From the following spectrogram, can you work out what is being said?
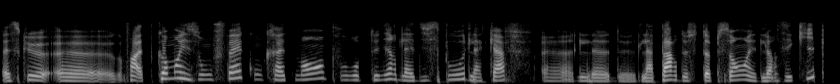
Parce que, enfin, comment ils ont fait concrètement pour obtenir de la dispo, de la CAF, de, de, la part de ce top 100 et de leurs équipes,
